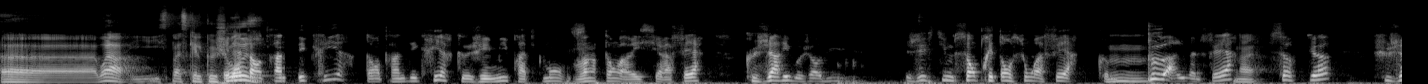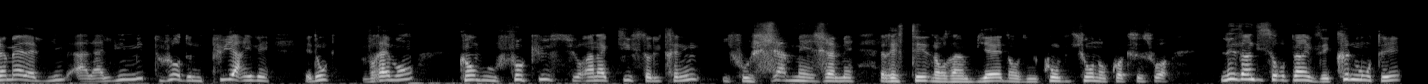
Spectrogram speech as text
Euh, voilà, il se passe quelque chose. Et là, t'es en train de décrire, t'es en train de décrire que j'ai mis pratiquement 20 ans à réussir à faire, que j'arrive aujourd'hui, j'estime sans prétention à faire comme mmh. peu arrivent à le faire. Sauf que je suis jamais à la, à la limite toujours de ne plus y arriver. Et donc, vraiment, quand vous focus sur un actif sur du training, il faut jamais, jamais rester dans un biais, dans une conviction, dans quoi que ce soit. Les indices européens, ils faisaient que de monter.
